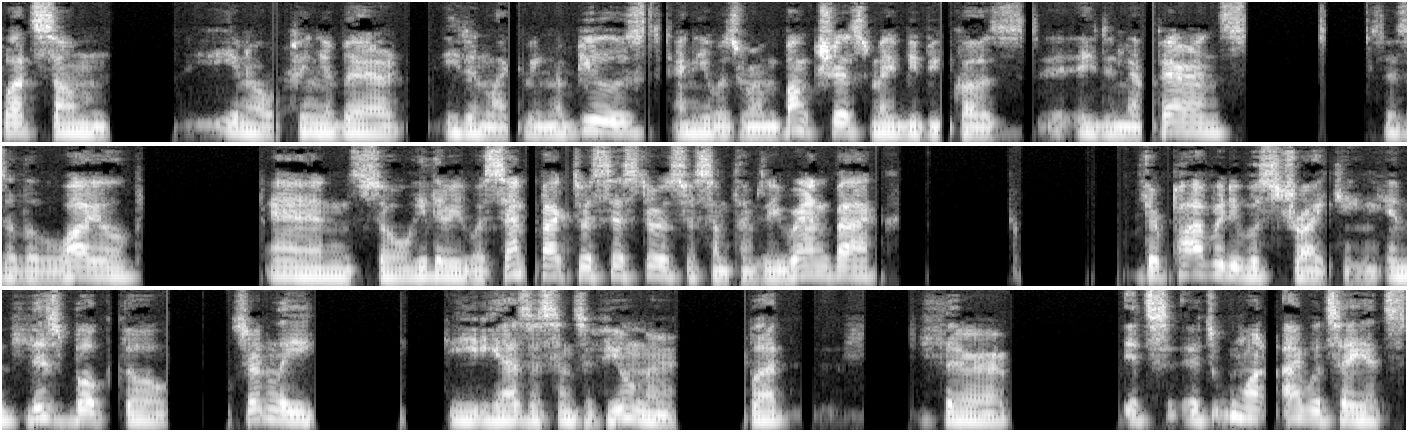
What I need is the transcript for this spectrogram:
But some, you know, Pinyeber, he didn't like being abused and he was rambunctious, maybe because he didn't have parents. So he's a little wild. And so either he was sent back to his sisters or sometimes he ran back. Their poverty was striking. In this book, though, certainly he, he has a sense of humor, but there it's it's one I would say it's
